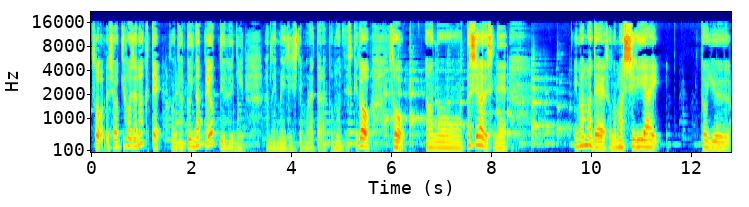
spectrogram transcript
そう消去法じゃなくてその逆になったよっていう風にあにイメージしてもらえたらと思うんですけどそうあのー、私はですね今までそのまあ知り合いという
